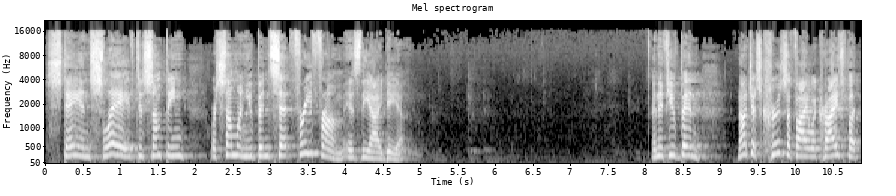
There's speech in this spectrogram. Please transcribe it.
Stay enslaved to something or someone you've been set free from, is the idea. And if you've been not just crucify with Christ, but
